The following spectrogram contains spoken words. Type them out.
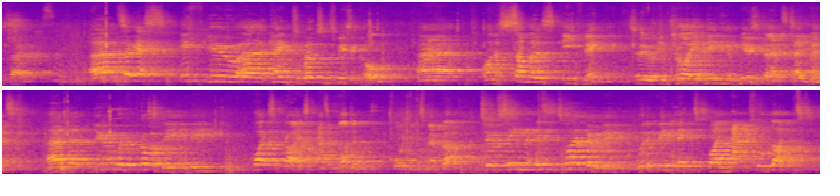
so, uh, so yes, if you uh, came to Wilton's Music Hall uh, on a summer's evening to enjoy an evening of musical entertainment, uh, you would probably be quite surprised as a modern audience member to have seen that this entire building would have been lit by natural light.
